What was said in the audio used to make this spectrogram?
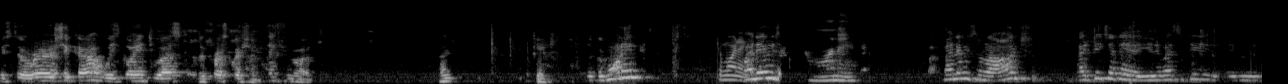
Mr. Rajashekar, who is going to ask the first question. Thank you very much. So Good morning. Good morning. My name is Good morning. my name is Raj. I teach at a university in,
